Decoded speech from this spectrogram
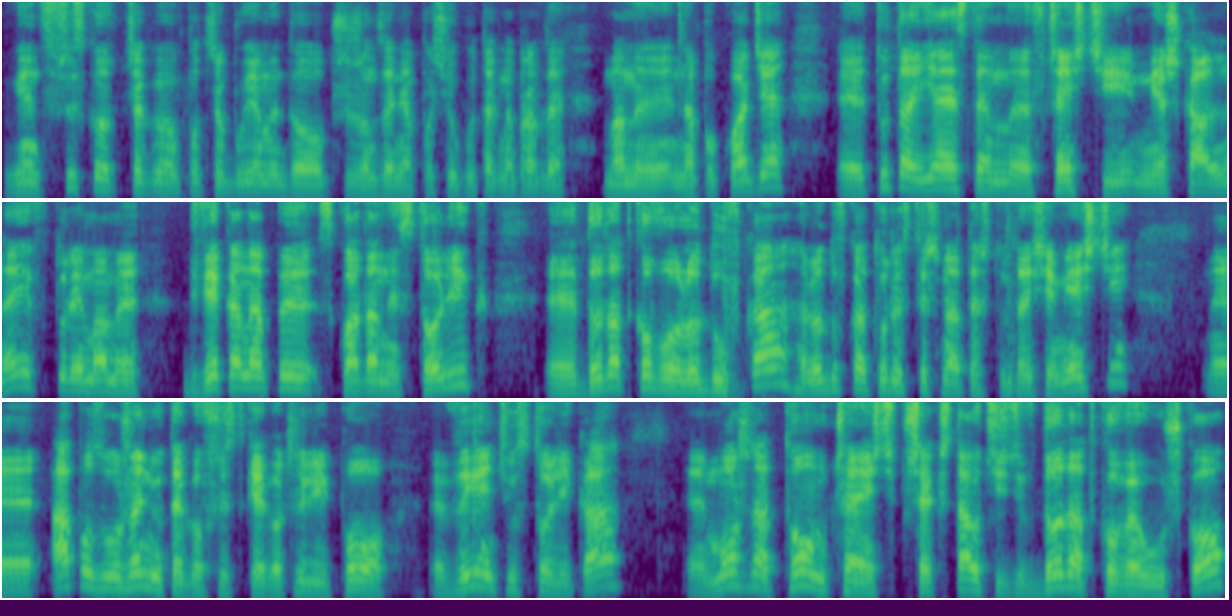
więc wszystko, czego potrzebujemy do przyrządzenia posiłku, tak naprawdę mamy na pokładzie. E, Tutaj ja jestem w części mieszkalnej, w której mamy dwie kanapy, składany stolik, dodatkowo lodówka. Lodówka turystyczna też tutaj się mieści. E, A po złożeniu tego wszystkiego, czyli po wyjęciu stolika, e, można tą część przekształcić w dodatkowe łóżko.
